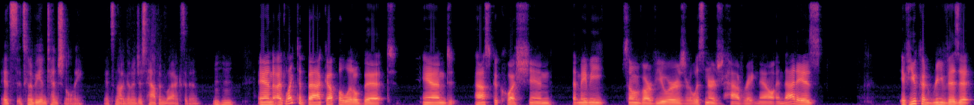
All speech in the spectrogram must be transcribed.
it's, it's going to be intentionally. It's not going to just happen by accident. Mm-hmm. And I'd like to back up a little bit and ask a question that maybe some of our viewers or listeners have right now, and that is if you could revisit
